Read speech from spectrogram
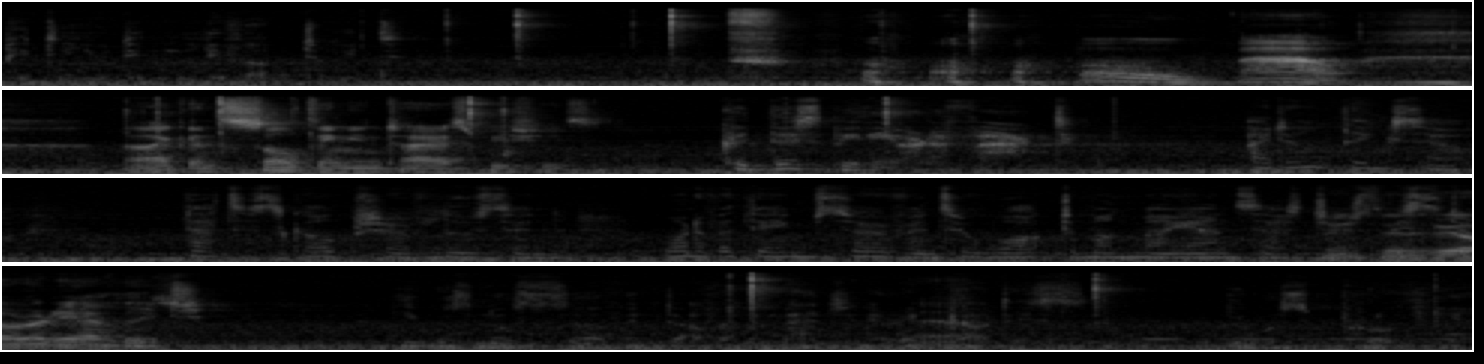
Pity you didn't live up to it. Oh, wow. Like insulting entire species. Could this be the artifact? I don't think so. That's a sculpture of Lucen, one of Athame's servants who walked among my ancestors. Didn't with we stolen already have this? Knowledge. He was no servant of an imaginary Yeah. goddess. He was Prothean.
